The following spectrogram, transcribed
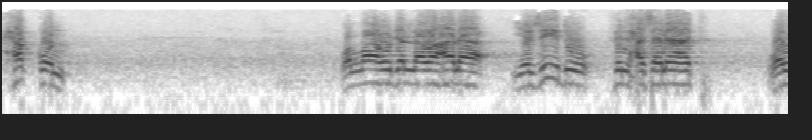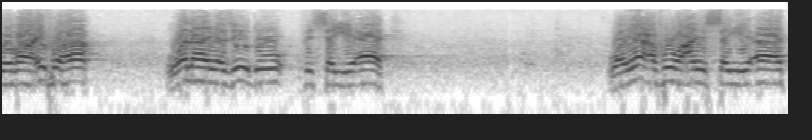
حق. والله جل وعلا يزيد في الحسنات ويضاعفها ولا يزيد في السيئات. ويعفو عن السيئات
